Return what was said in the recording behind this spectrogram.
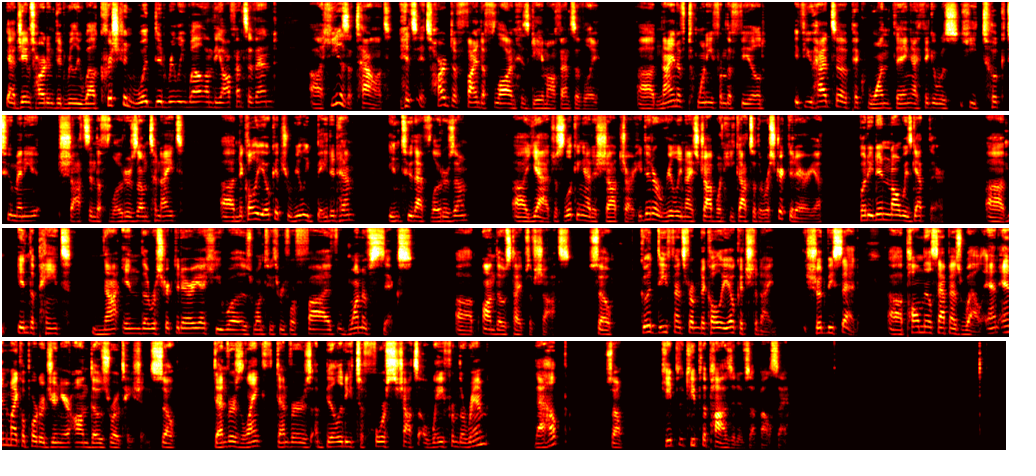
yeah, James Harden did really well. Christian Wood did really well on the offensive end. Uh, he is a talent. It's it's hard to find a flaw in his game offensively. Uh, nine of twenty from the field. If you had to pick one thing, I think it was he took too many shots in the floater zone tonight. Uh, Nikola Jokic really baited him into that floater zone. Uh, yeah, just looking at his shot chart, he did a really nice job when he got to the restricted area, but he didn't always get there. Um, in the paint, not in the restricted area, he was one, two, three, four, five, one of six uh, on those types of shots. So good defense from Nikola Jokic tonight, should be said. Uh, Paul Millsap as well, and and Michael Porter Jr. on those rotations. So Denver's length, Denver's ability to force shots away from the rim, that helped them. So keep keep the positives up, I'll say.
